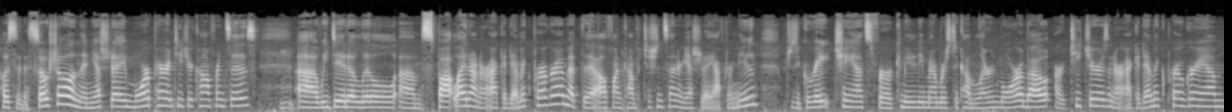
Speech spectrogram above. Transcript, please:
hosted a social, and then yesterday more parent teacher conferences. Uh, we did a little um, spotlight on our academic program at the Alfond Competition Center yesterday afternoon, which is a great chance for community members to come learn more about our teachers and our academic program.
